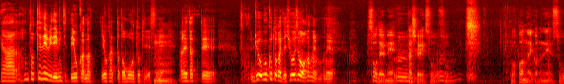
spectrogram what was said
いや本当テレビで見ててよかなよかったと思う時ですね、あれだって両国とかで表情わかんないもんね。そうだよね、確かにそうそう、わかんないからね。そう。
